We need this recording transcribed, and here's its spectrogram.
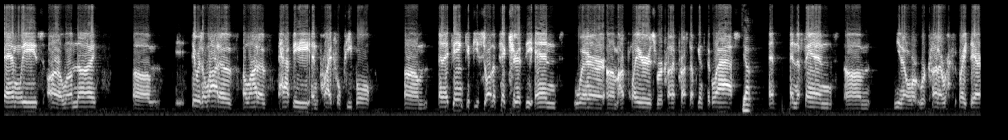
families, our alumni. Um, there was a lot of a lot of happy and prideful people. Um, and I think if you saw the picture at the end where um, our players were kind of pressed up against the glass, Yep. and and the fans, um, you know, were, were kind of right there.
